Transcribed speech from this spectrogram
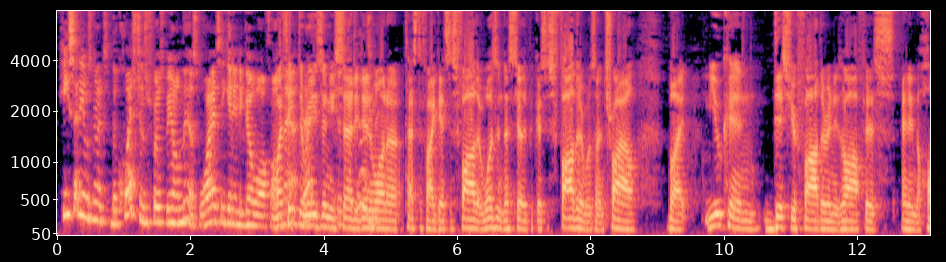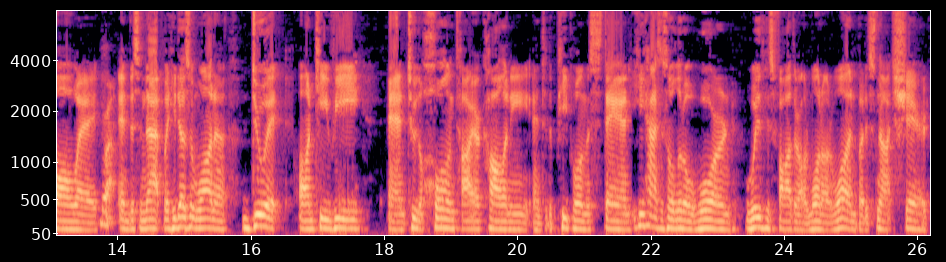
He said he was going to. The questions are supposed to be on this. Why is he getting to go off on Well, I that? think the That reason he said he didn't me. want to testify against his father wasn't necessarily because his father was on trial, but you can diss your father in his office and in the hallway Right. and this and that, but he doesn't want to do it on TV and to the whole entire colony and to the people in the stand. He has this whole little warn with his father on one on one, but it's not shared.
